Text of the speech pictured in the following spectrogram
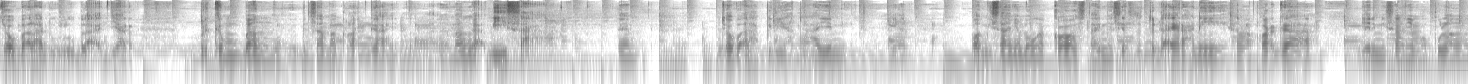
cobalah dulu belajar berkembang bersama keluarga itu memang nggak bisa dan cobalah pilihan lain gitu ya. Oh misalnya mau ngekos tapi masih satu daerah nih sama keluarga. Jadi misalnya mau pulang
